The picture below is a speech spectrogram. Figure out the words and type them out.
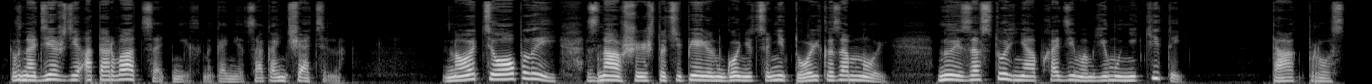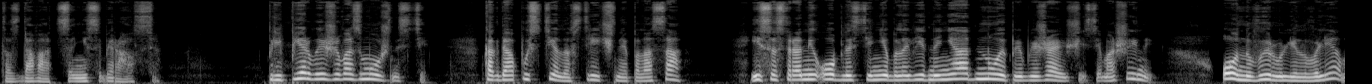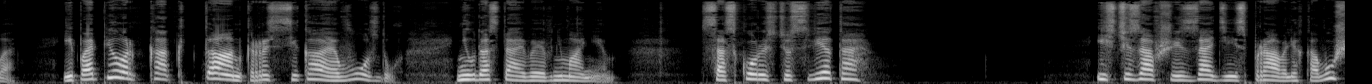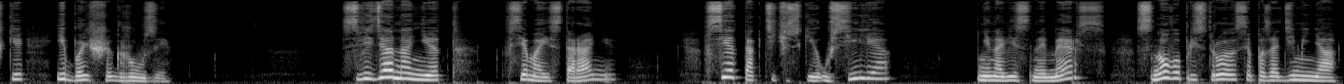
в надежде оторваться от них, наконец, окончательно. Но теплый, знавший, что теперь он гонится не только за мной, но и за столь необходимым ему Никитой, так просто сдаваться не собирался. При первой же возможности, когда опустела встречная полоса, и со стороны области не было видно ни одной приближающейся машины, он вырулил влево и попер, как танк, рассекая воздух, не удостаивая вниманием. Со скоростью света исчезавшие сзади и справа легковушки и большегрузы. Сведя на нет все мои старания, все тактические усилия, ненавистный Мерс снова пристроился позади меня,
